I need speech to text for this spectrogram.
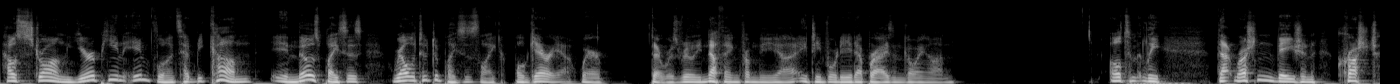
how strong European influence had become in those places relative to places like Bulgaria, where there was really nothing from the uh, 1848 uprising going on. Ultimately, that Russian invasion crushed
